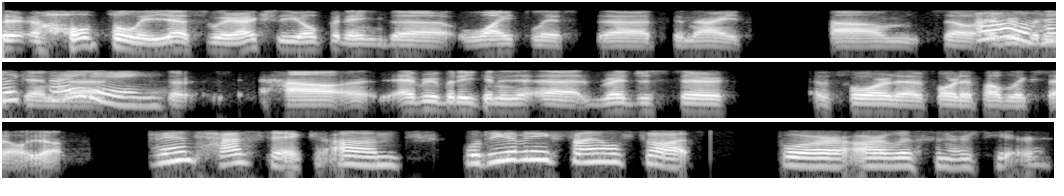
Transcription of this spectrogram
hopefully, yes. We're actually opening the whitelist uh, tonight. Um, so oh, everybody how can. Uh, how everybody can uh, register for the for the public sale. Yeah. Fantastic. Um, well, do you have any final thoughts for our listeners here?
